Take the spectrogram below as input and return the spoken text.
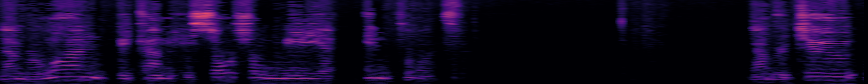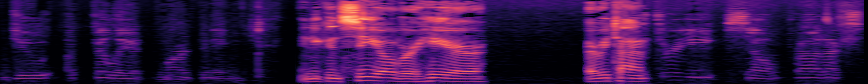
Number one, become a social media influencer. Number two, do affiliate marketing. And you can see over here, every time three, sell products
